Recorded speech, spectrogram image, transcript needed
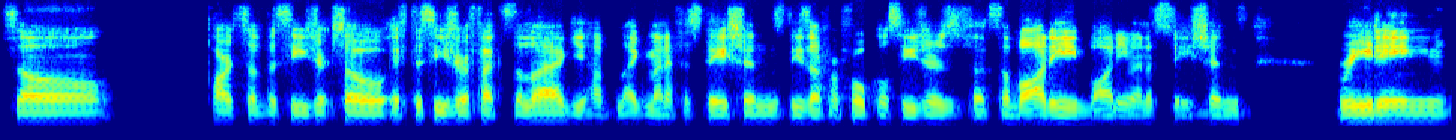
So parts of the seizure. So if the seizure affects the leg, you have leg manifestations. These are for focal seizures, affects the body, body manifestations, reading,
